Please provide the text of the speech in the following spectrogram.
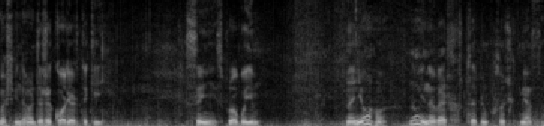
Він навіть колір такий синій. Спробуємо на нього, ну і наверх цепимо кусочок м'яса.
